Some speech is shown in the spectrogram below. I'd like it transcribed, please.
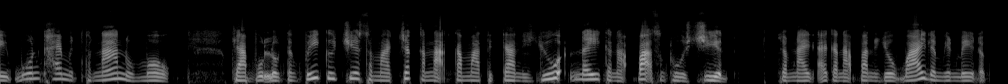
24ខែមិថុនានោះមកចាពួកលោកទាំងពីរគឺជាសមាជិកគណៈកម្មាធិការនយោបាយនៃគណៈបកសង្គ្រោះជាតិ ចំណែកឯគណៈបញ្ញយោបាយដែលមានមេដឹក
